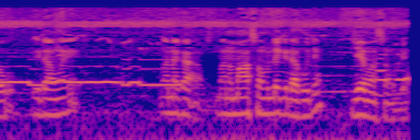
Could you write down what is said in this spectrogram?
ଆଉ ଏଇଟା ମୁଇଁ మనక మన మా సొమ్ములకి డబ్బుజే జే మా సొమ్ములే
